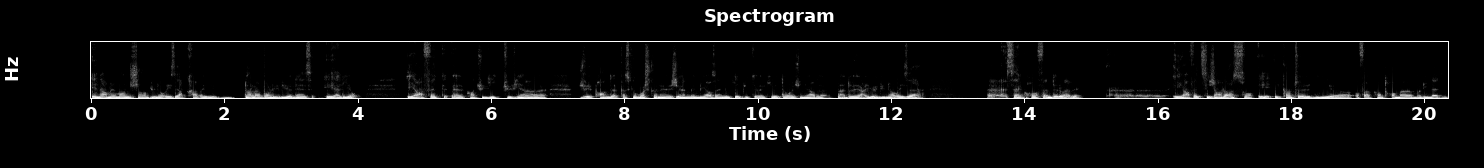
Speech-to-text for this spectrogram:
Énormément de gens du Nord-Isère travaillent dans la banlieue lyonnaise et à Lyon. Et en fait, euh, quand tu dis que tu viens, euh, je vais prendre, parce que moi je connais, j'ai un de mes meilleurs amis qui habite, euh, qui est originaire de, bah, de RU, du Nord-Isère. Euh, c'est un grand fan de l'OL. Euh, et en fait, ces gens-là sont. Et, et quand euh, dit, euh, enfin, quand Romain Molina dit,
